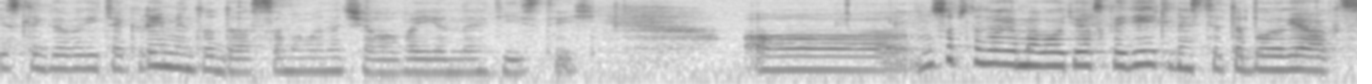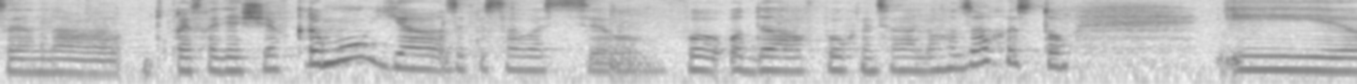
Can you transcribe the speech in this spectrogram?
если говорить о Крыме, то да, с самого начала военных действий. А, Ну, собственно говоря, моя волонтерская деятельность это была реакция на происходящее в Крыму. Я записалась в ОДА в полк национального захисту и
